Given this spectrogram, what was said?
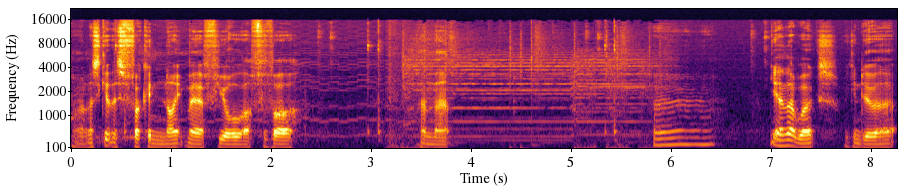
Alright, let's get this fucking nightmare fuel off of our... and that. Uh, yeah, that works. We can do that.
